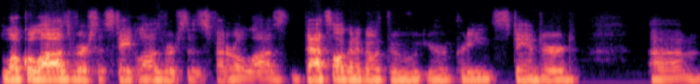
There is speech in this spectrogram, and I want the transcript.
local laws versus state laws versus federal laws, that's all going to go through your pretty standard um,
